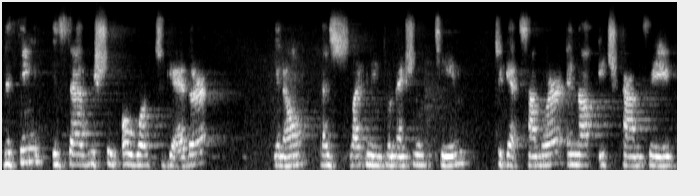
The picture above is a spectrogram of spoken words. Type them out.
the thing is that we should all work together. You know, as like an international team to get somewhere and not each country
